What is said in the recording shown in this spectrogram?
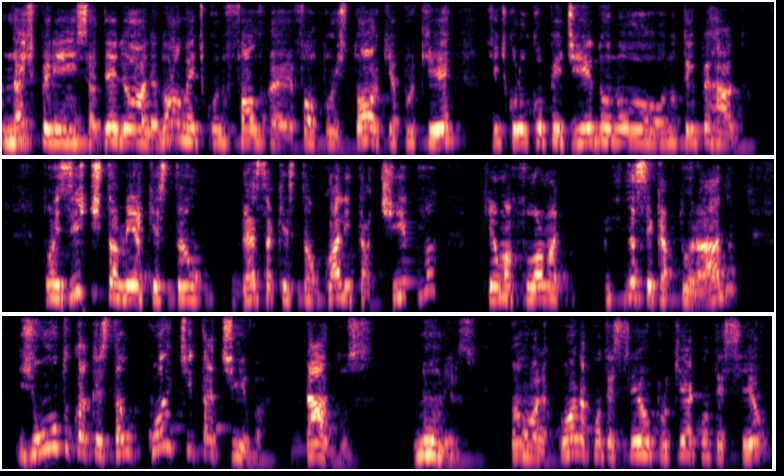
na experiência dele, olha, normalmente quando fal, é, faltou estoque é porque a gente colocou pedido no, no tempo errado. Então, existe também a questão dessa questão qualitativa, que é uma forma que precisa ser capturada, junto com a questão quantitativa, dados, números. Então, olha, quando aconteceu, por que aconteceu,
